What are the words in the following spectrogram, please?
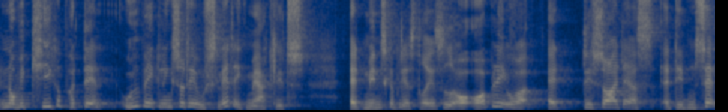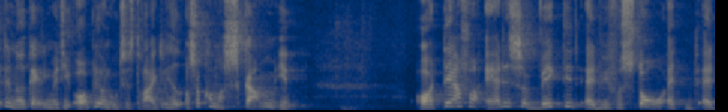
når vi kigger på den udvikling, så er det jo slet ikke mærkeligt, at mennesker bliver stresset og oplever, at det så er deres, at det er dem selv, det er noget galt med, de oplever en utilstrækkelighed, og så kommer skammen ind. Og derfor er det så vigtigt, at vi forstår, at, at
